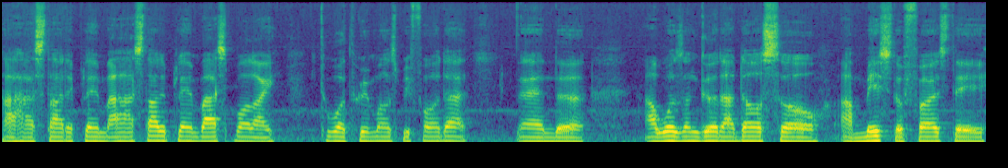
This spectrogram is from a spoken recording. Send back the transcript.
I started playing. I started playing basketball like two or three months before that, and uh, I wasn't good at all. So I missed the first day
